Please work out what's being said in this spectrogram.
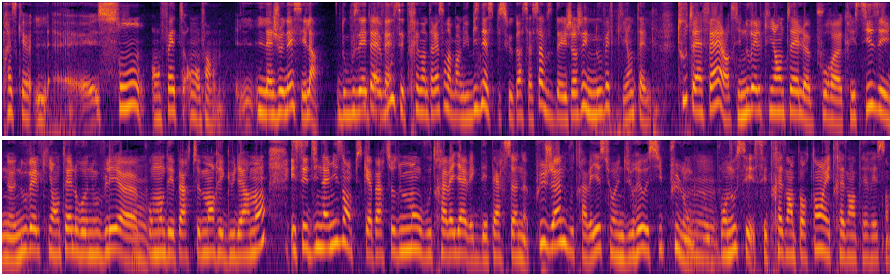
presque euh, sont en fait, enfin, la jeunesse est là. Donc vous êtes à vous, c'est très intéressant d'un point de vue business parce que grâce à ça, vous allez chercher une nouvelle clientèle. Tout à fait. Alors c'est une nouvelle clientèle pour euh, Christie's et une nouvelle clientèle renouvelée euh, mm. pour mon département régulièrement. Et c'est dynamisant puisqu'à partir du moment où vous travaillez avec des personnes plus jeunes, vous travaillez sur une durée aussi plus longue. Mm. Donc pour nous, c'est très important et très intéressant.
